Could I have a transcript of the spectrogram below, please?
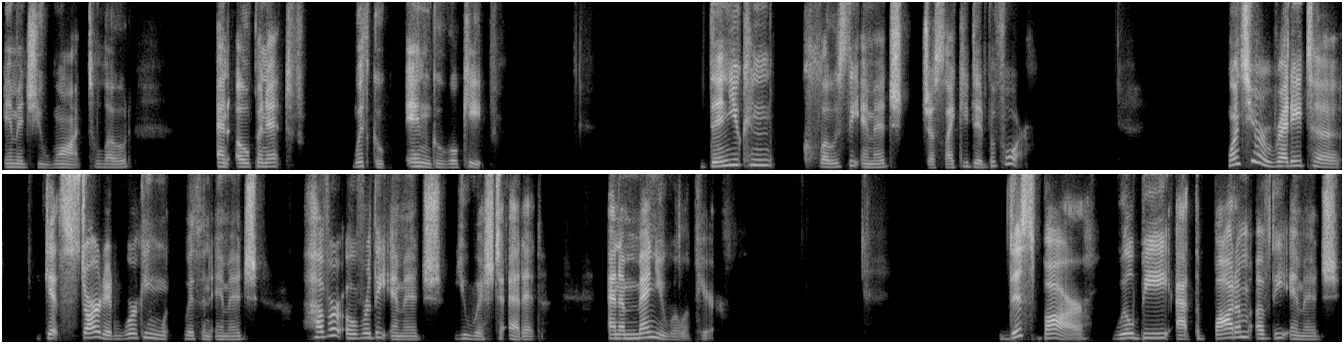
image you want to load and open it with Google, in Google Keep. Then you can close the image just like you did before. Once you're ready to get started working with an image, hover over the image you wish to edit and a menu will appear. This bar will be at the bottom of the image,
